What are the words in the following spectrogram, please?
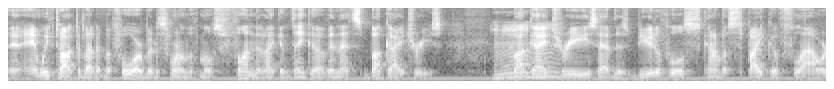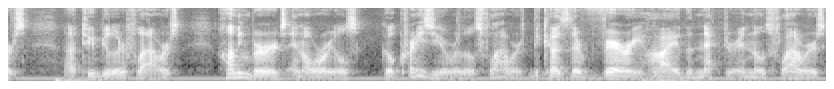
and we've talked about it before, but it's one of the most fun that I can think of, and that's buckeye trees. Buckeye trees have this beautiful kind of a spike of flowers, uh, tubular flowers. Hummingbirds and orioles go crazy over those flowers because they're very high. The nectar in those flowers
